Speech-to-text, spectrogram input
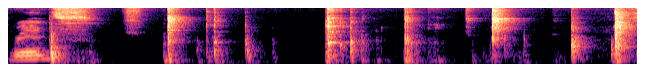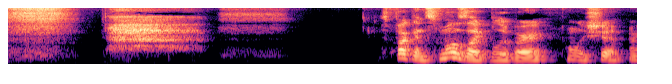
Redd's. This fucking smells like blueberry. Holy shit. All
